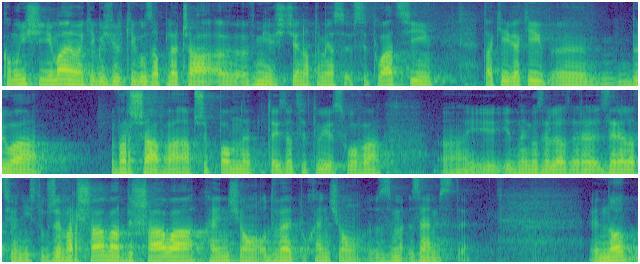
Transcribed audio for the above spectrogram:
Komuniści nie mają jakiegoś wielkiego zaplecza w mieście, natomiast w sytuacji takiej, w jakiej e, była Warszawa, a przypomnę, tutaj zacytuję słowa e, jednego z rela- re- z relacjonistów, że Warszawa dyszała chęcią odwetu, chęcią zemsty. No,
